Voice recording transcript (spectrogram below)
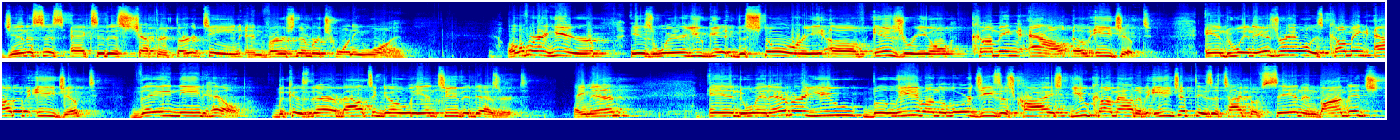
Genesis, Exodus chapter 13, and verse number 21. Over here is where you get the story of Israel coming out of Egypt. And when Israel is coming out of Egypt, they need help because they're about to go into the desert. Amen? And whenever you believe on the Lord Jesus Christ, you come out of Egypt is a type of sin and bondage.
